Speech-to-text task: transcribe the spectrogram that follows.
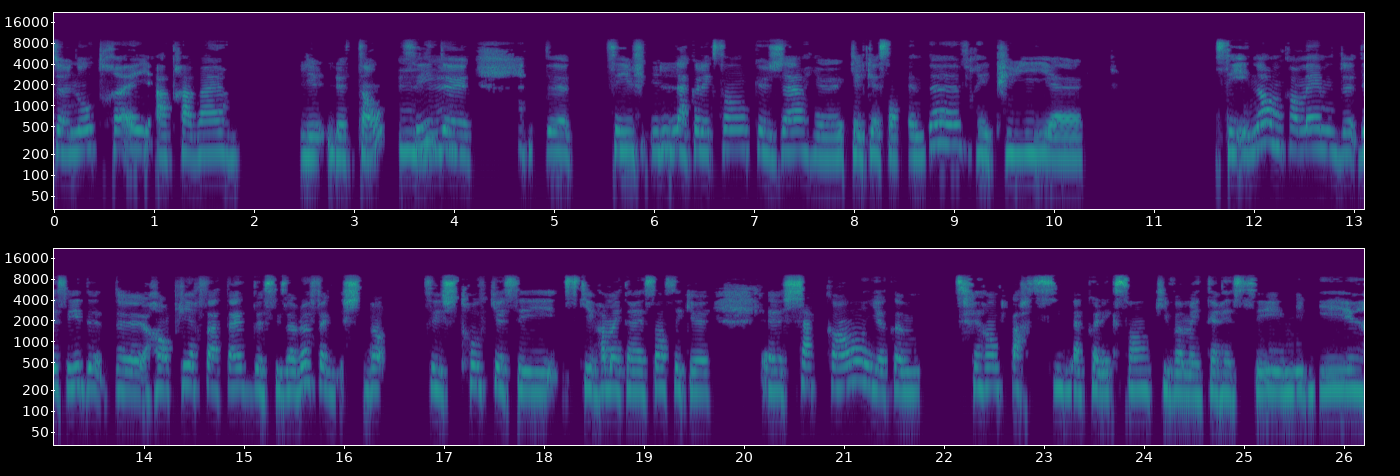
d'un autre œil à travers le, le temps, tu sais, mm-hmm. de, de c'est la collection que gère, il y a quelques centaines d'œuvres et puis euh, c'est énorme quand même de, d'essayer de, de, remplir sa tête de ces œuvres-là. Fait que je trouve que c'est ce qui est vraiment intéressant, c'est que euh, chaque an, il y a comme différentes parties de la collection qui va m'intéresser, me lire.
